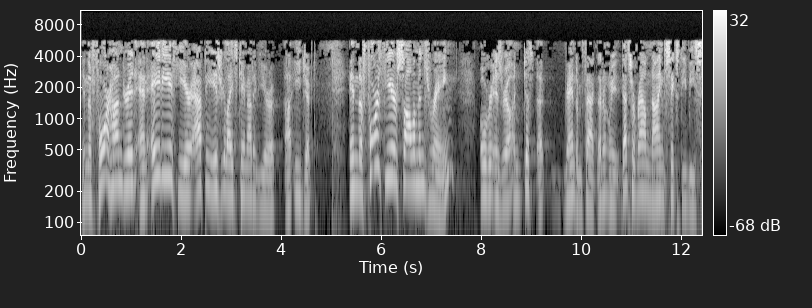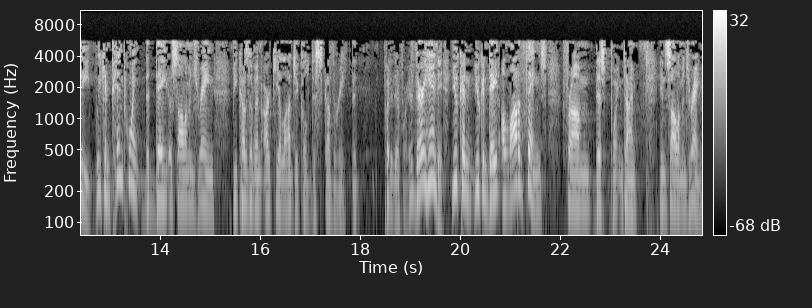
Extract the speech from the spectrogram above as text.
in the 480th year after the Israelites came out of Europe, uh, Egypt, in the fourth year of Solomon's reign over Israel, and just a random fact, I don't know, that's around 960 BC. We can pinpoint the date of Solomon's reign because of an archaeological discovery that put it there for you. It's very handy. You can, you can date a lot of things from this point in time in Solomon's reign.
